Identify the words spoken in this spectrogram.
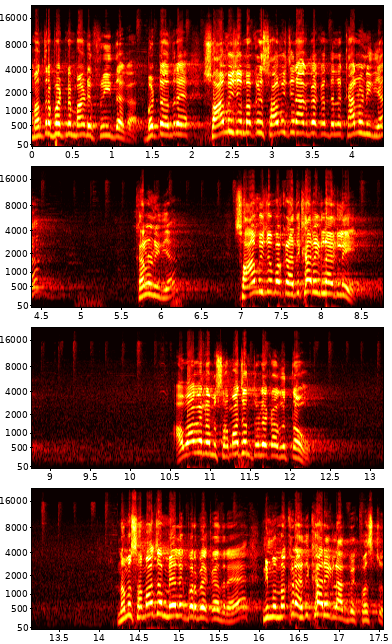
ಮಂತ್ರಪಠನೆ ಮಾಡಿ ಫ್ರೀ ಇದ್ದಾಗ. ಬಟ್ ಅಂದರೆ ಸ್ವಾಮೀಜಿ ಮಕ್ಕಳು ಸ್ವಾಮೀಜಿನ ಆಗ್ಬೇಕಂತೆಲ್ಲ ಕಾನೂನು ಇದೆಯಾ? ಕಾನೂನು ಇದೆಯಾ? ಸ್ವಾಮೀಜಿ ಮಕ್ಕಳು ಅಧಿಕಾರಿಗಳಾಗಲಿ. ಆವಾಗ ನಮ್ಮ ಸಮಾಜನ ತೊಳೆಯೋಕ್ಕಾಗುತ್ತೆ ನಾವು. ನಮ್ಮ ಸಮಾಜ ಮೇಲಕ್ಕೆ ಬರಬೇಕಾದ್ರೆ ನಿಮ್ಮ ಮಕ್ಕಳು ಅಧಿಕಾರಿಗಳಾಗಬೇಕು ಫಸ್ಟು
